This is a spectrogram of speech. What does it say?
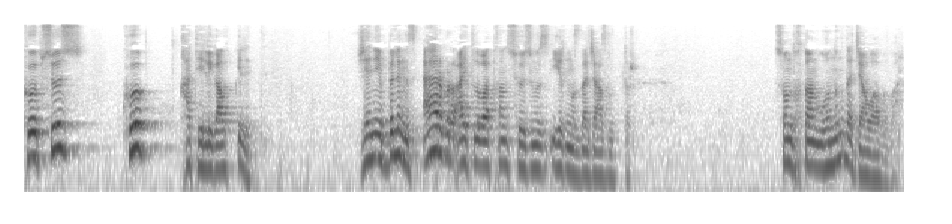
Көп сөз көп қателік алып келеді. Және біліңіз әрбір айтылып жатқан сөзіңіз иығыңызда жазылып тұр. Сондықтан оның да жауабы бар.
